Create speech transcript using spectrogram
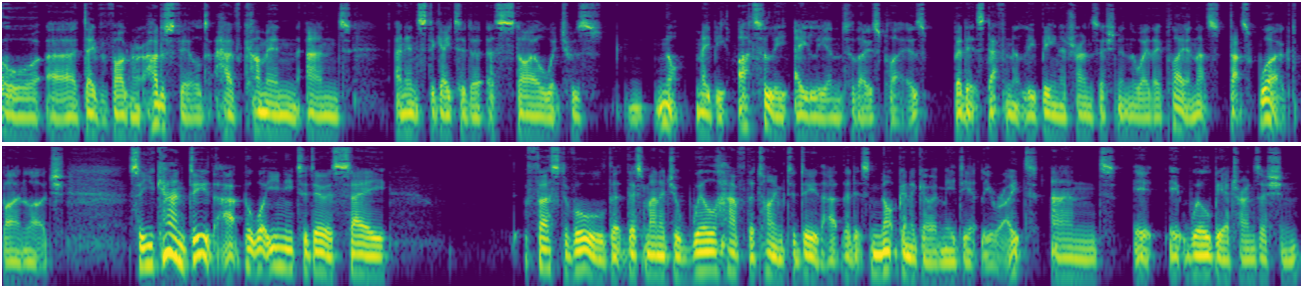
or uh, David Wagner at Huddersfield have come in and and instigated a, a, style which was not maybe utterly alien to those players, but it's definitely been a transition in the way they play, and that's that's worked by and large. So you can do that, but what you need to do is say, first of all, that this manager will have the time to do that, that it's not going to go immediately right, and it it will be a transition,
